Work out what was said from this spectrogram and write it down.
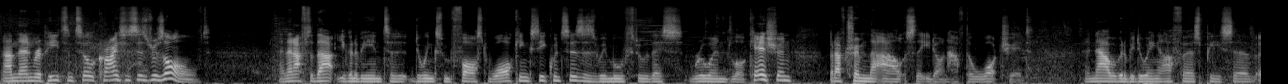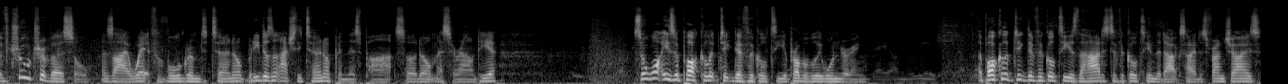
and then repeat until crisis is resolved. And then after that, you're going to be into doing some forced walking sequences as we move through this ruined location, but I've trimmed that out so that you don't have to watch it. And now we're going to be doing our first piece of, of true traversal as I wait for Vulgrim to turn up, but he doesn't actually turn up in this part, so don't mess around here. So what is apocalyptic difficulty, you're probably wondering. Apocalyptic difficulty is the hardest difficulty in the Darksiders franchise,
